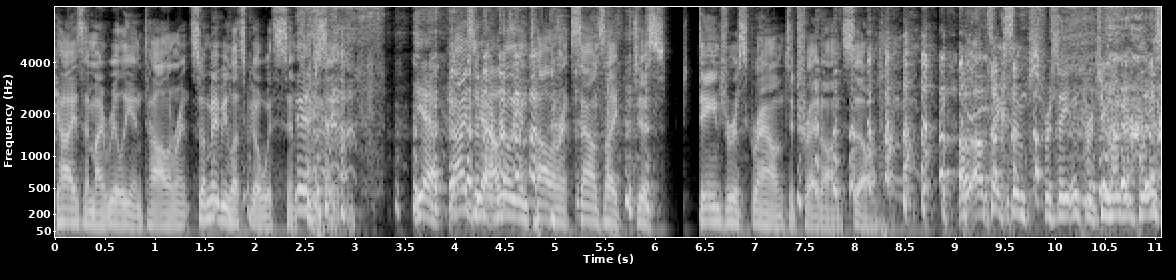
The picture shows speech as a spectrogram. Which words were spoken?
guys, am I really intolerant? So maybe let's go with Sims for Satan. Yeah, Guys, am yeah, I really intolerant? Sounds like just dangerous ground to tread on. So I'll, I'll take Sims for Satan for two hundred, please,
